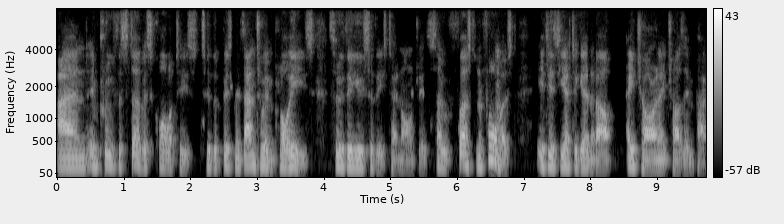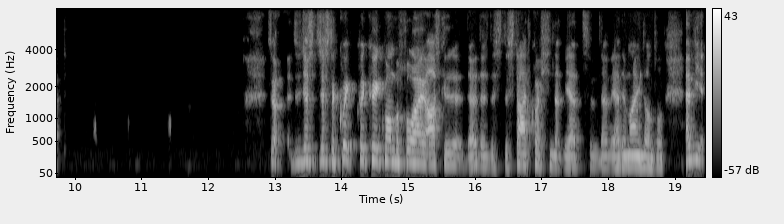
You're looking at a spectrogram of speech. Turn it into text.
and improve the service qualities to the business and to employees through the use of these technologies. So, first and foremost, it is yet again about HR and HR's impact. So just just a quick quick quick one before I ask you the, the, the, the start question that we had that we had in mind, Anton. Have you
